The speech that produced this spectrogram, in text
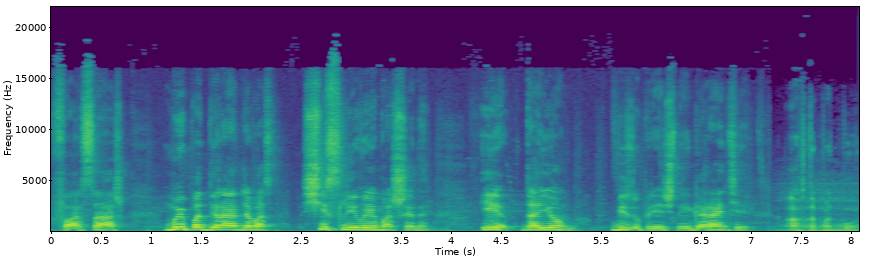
Форсаж. Мы подбираем для вас счастливые машины и даем безупречные гарантии. Автоподбор.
